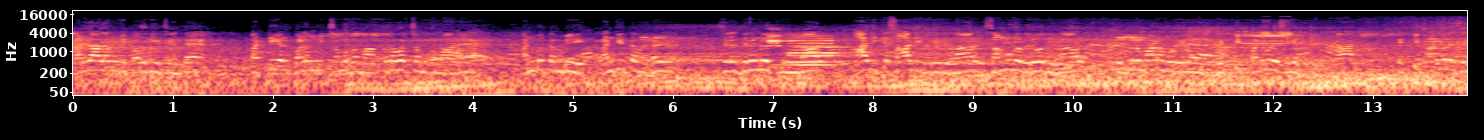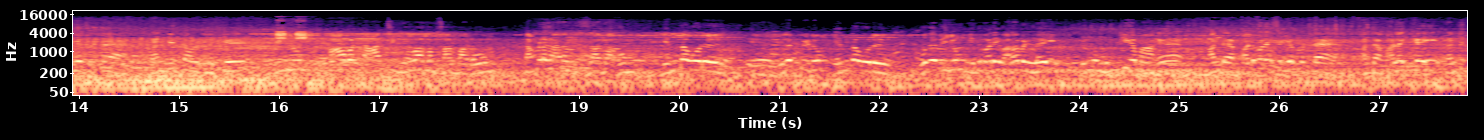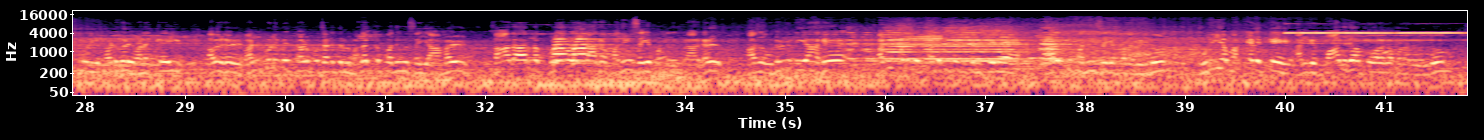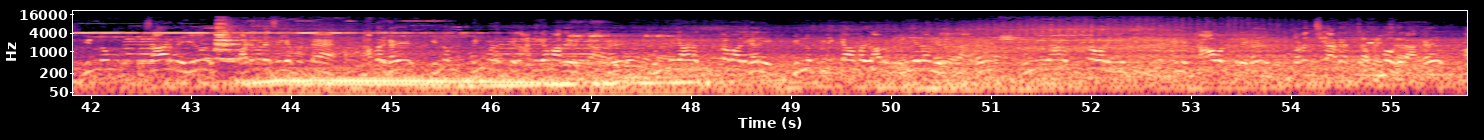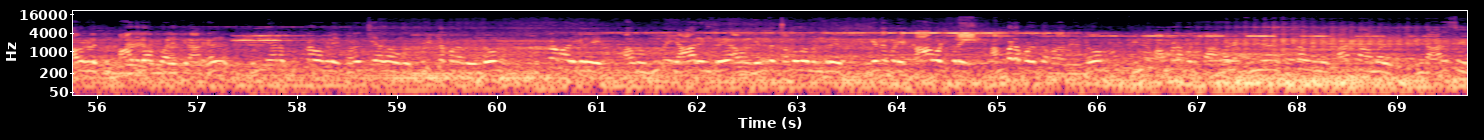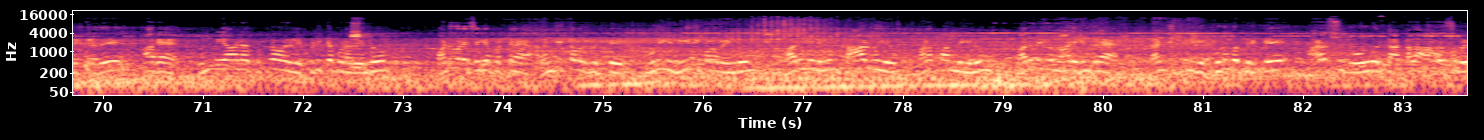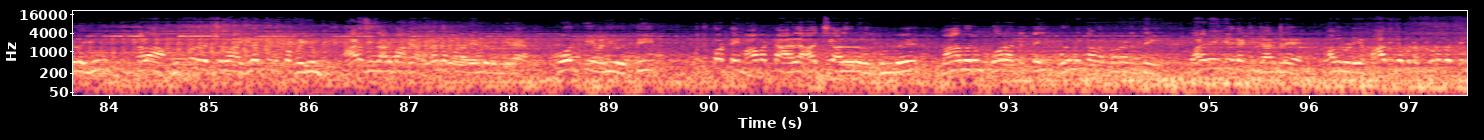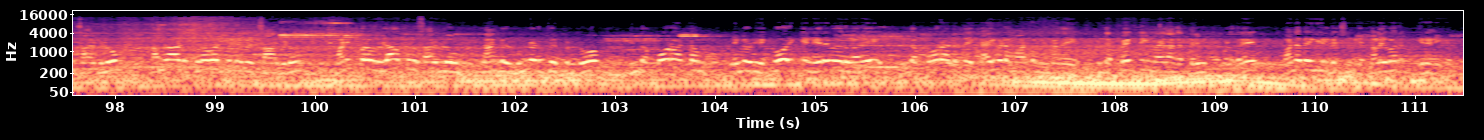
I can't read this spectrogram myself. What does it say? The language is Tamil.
கல்லாலங்குடி பகுதியைச் சேர்ந்த பட்டியல் பழங்குடி சமூகமா குறவர் சமூகமான அன்பு தம்பி ரஞ்சித் அவர்கள் சில தினங்களுக்கு முன்னால் ஆதிக்க சாதி விரோதிகளால் சமூக விரோதிகளால் கொடூரமான முறையில் வெட்டி படுகொலை செய்யப்பட்டிருக்கிறார். வெட்டி படுகொலை செய்யப்பட்ட ரஞ்சித் அவர்களுக்கு இன்னும் மாவட்ட ஆட்சி நிர்வாகம் சார்பாகவும் தமிழக அரசு சார்பாகவும் எந்த ஒரு இழப்பீடும் எந்த ஒரு உதவியும் இதுவரை வரவில்லை. இன்னும் முக்கியமாக அந்த படுகொலை செய்யப்பட்ட அந்த வழக்கை ரஞ்சித்தினுடைய படுகொலை வழக்கை அவர்கள் வன்கொடுமை தடுப்பு சட்டத்தில் வழக்கு பதிவு செய்யாமல் சாதாரண கொலை பதிவு செய்யப்பட்டிருக்கிறார்கள். அது உடனடியாக வன்கொடுமை தடுப்பு சட்டத்தின் கீழே வழக்கு பதிவு செய்யப்பட வேண்டும். உரிய மக்களுக்கு அங்கு பாதுகாப்பு வழங்கப்பட வேண்டும். இன்னும் விசாரணையில் படுகொலை செய்யப்பட்ட நபர்கள் இன்னும் பின்புலத்தில் அதிகமாக இருக்கிறார்கள். உண்மையான குற்றவாளிகளை இன்னும் பிடிக்காமல் அவர்கள் வெளியே தான் இருக்கிறார்கள். உண்மையான குற்றவாளிகளுக்கு காவல்துறைகள் தொடர்ச்சியாக போகிறார்கள். அவர்களுக்கு பாதுகாப்பு அளிக்கிறார்கள். உண்மையான குற்றவாளிகளை தொடர்ச்சியாக அவர்கள் பிடிக்கப்பட வேண்டும். குற்றவாளிகளை அவர்கள் உண்மை யார் என்று அவர்கள் எந்த சமூகம் என்று இயங்கக்கூடிய காவல்துறை அம்பலப்படுத்தப்பட வேண்டும். இன்னும் அம்பலப்படுத்தாமல் உண்மையான பார்க்காமல் இந்த அரசு இருக்கிறது. ஆக உண்மையான குற்றவாளிகளை பிடிக்கப்பட வேண்டும். படுகொலை செய்யப்பட்ட ரஞ்சித் அவர்களுக்கு உரிய நீதி பெற வேண்டும். வறுமையிலும் தாழ்வு மனப்பான்மையிலும் வறுமையிலும் ஆடுகின்ற ரஞ்சித்தினுடைய குடும்பத்திற்கு அரசு ஒருவருக்கு தலா அரசு வேலையும் தலா முப்பது லட்சம் ரூபாய் இழப்பீடு தொகையும் அரசு சார்பாக வழங்கப்பட வேண்டும் என்கிற கோரிக்கையை வலியுறுத்தி புதுக்கோட்டை மாவட்ட அல- ஆட்சி முன்பு மாபெரும் போராட்டத்தை உரிமைக்கான போராட்டத்தை வடவேங்கில் கட்சி சார்பிலே அவர்களுடைய பாதிக்கப்பட்ட குடும்பத்தின் சார்பிலும் தமிழ்நாடு புறவர் பிரிவுகள் சார்பிலும் மணிப்புற விழாக்குழு சார்பிலும் நாங்கள் முன்னெடுத்திருக்கின்றோம். இந்த போராட்டம் எங்களுடைய கோரிக்கை நிறைவேறும் வரை இந்த போராட்டத்தை கைவிட மாட்டோம் என்பதை இந்த பேட்டியின் வாயிலாக தெரிவித்துக் கொள்கிறேன். வனவேங்கில் கட்சியினுடைய தலைவர் இரணிகள்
